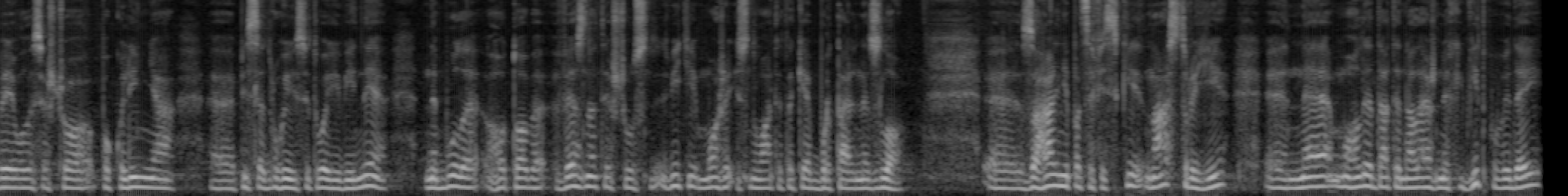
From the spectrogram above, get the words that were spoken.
виявилося, що покоління е, після Другої світової війни не було готове визнати, що у світі може існувати таке брутальне зло. Е, Загальні пацифістські настрої е, не могли дати належних відповідей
